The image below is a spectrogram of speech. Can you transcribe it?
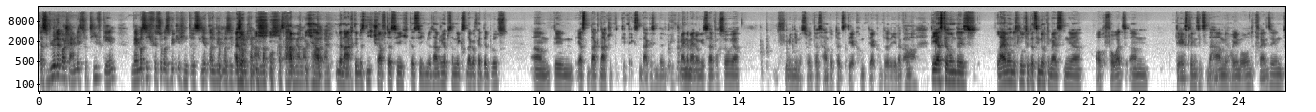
Das würde wahrscheinlich zu tief gehen. Wenn man sich für sowas wirklich interessiert, dann wird man sich Also wahrscheinlich einen ich, anderen ich Podcast habe anhören. ich hab unseren. in der Nacht eben das nicht geschafft, dass ich, dass ich mir das anschaue. Ich habe es am nächsten Tag auf RTL Plus ähm, den ersten Tag nachgeschaut. Die nächsten Tage sind, dann- meine Meinung ist einfach so, ja, für mich nicht mehr so interessant, ob da jetzt der kommt, der kommt oder jeder kommt. Ja, Die erste Runde ist live und ist lustig, da sind auch die meisten ja auch vor Ort. Ähm, die restlichen sitzen daheim mit HMO und freuen sich und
